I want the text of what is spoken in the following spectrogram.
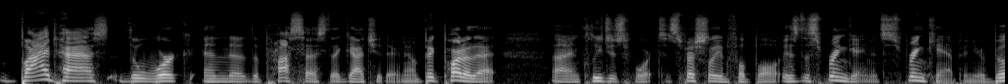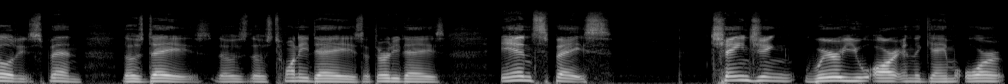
bypass the work and the the process that got you there. Now, a big part of that uh, in collegiate sports, especially in football, is the spring game. It's spring camp and your ability to spend those days, those those 20 days or 30 days in space changing where you are in the game or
